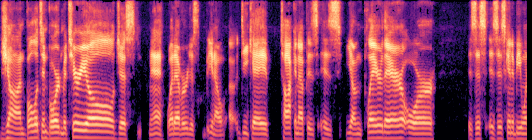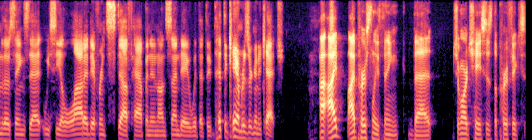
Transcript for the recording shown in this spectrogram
John, bulletin board material, just eh, whatever, just you know, uh, DK talking up his his young player there, or is this is this going to be one of those things that we see a lot of different stuff happening on Sunday with that the, that the cameras are going to catch? I I personally think that Ja'Marr Chase is the perfect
